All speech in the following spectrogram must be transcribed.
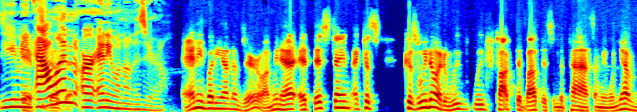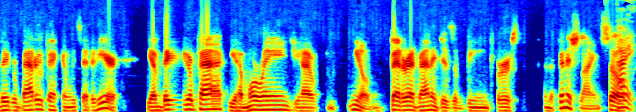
Do you mean If he does Alan or anyone on a zero? Anybody on a zero. I mean, at, at this time, because because we know it, and we've we've talked about this in the past. I mean, when you have a bigger battery pack, and we said it here, you have bigger pack, you have more range, you have you know better advantages of being first in the finish line. So All right.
